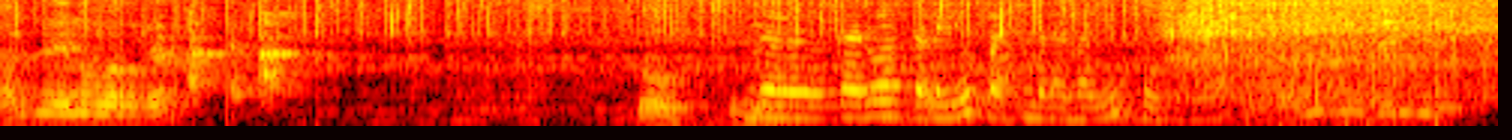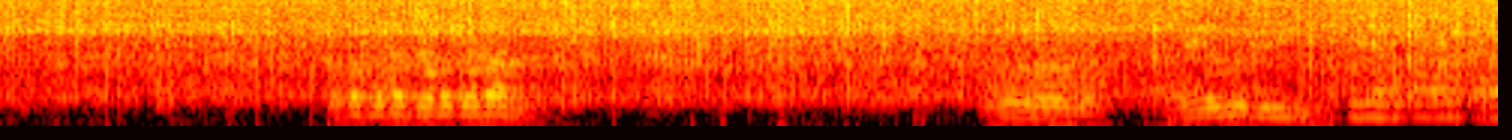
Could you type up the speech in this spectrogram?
அடுத்தது என்ன போடுறது ஓ இந்த கருவேப்பிலையும் பச்சை மிளகாயும் போட்டுக்கலாம் தெரிக்குது சொட சொட சொட சொடான்னு பயங்கரமாக தெரிக்குது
